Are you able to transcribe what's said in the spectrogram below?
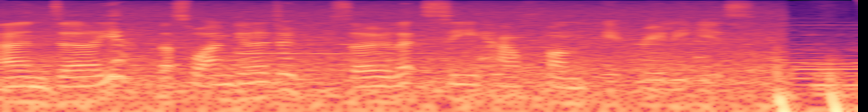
And uh, yeah, that's what I'm gonna do. So let's see how fun it really is.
